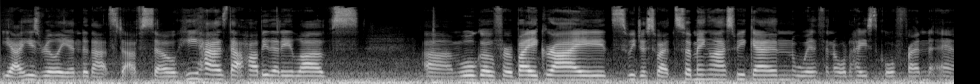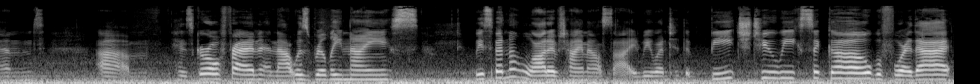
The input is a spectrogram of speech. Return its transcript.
yeah, he's really into that stuff. So he has that hobby that he loves. Um, we'll go for bike rides. We just went swimming last weekend with an old high school friend and um, his girlfriend, and that was really nice. We spent a lot of time outside. We went to the beach two weeks ago. Before that,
